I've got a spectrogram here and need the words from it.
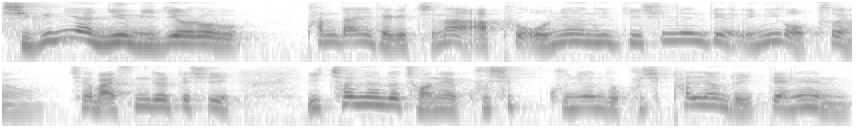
지금이야 뉴 미디어로 판단이 되겠지만 앞으로 5년 뒤, 10년 뒤는 의미가 없어요. 제가 말씀드렸듯이 2000년도 전에 99년도, 98년도 이때는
